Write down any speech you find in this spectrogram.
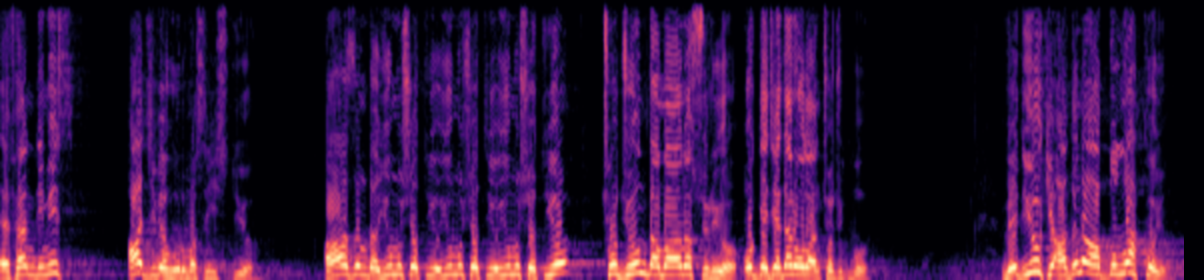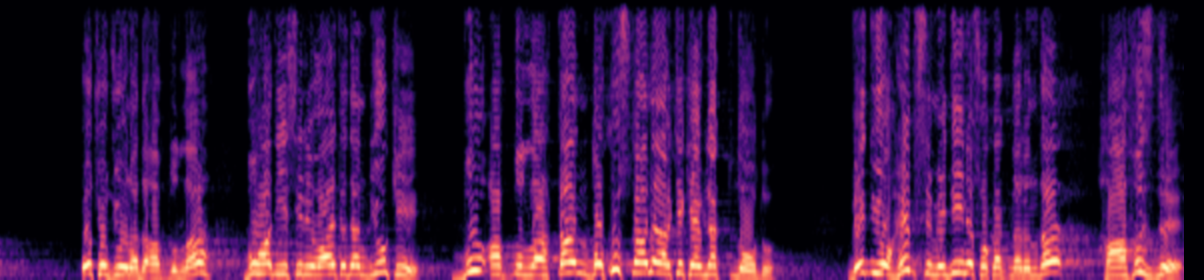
Efendimiz ac ve hurması istiyor. Ağzında yumuşatıyor, yumuşatıyor, yumuşatıyor. Çocuğun damağına sürüyor. O geceden olan çocuk bu. Ve diyor ki adını Abdullah koyun. O çocuğun adı Abdullah. Bu hadisi rivayet eden diyor ki bu Abdullah'tan dokuz tane erkek evlat doğdu. Ve diyor hepsi Medine sokaklarında hafızdı.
